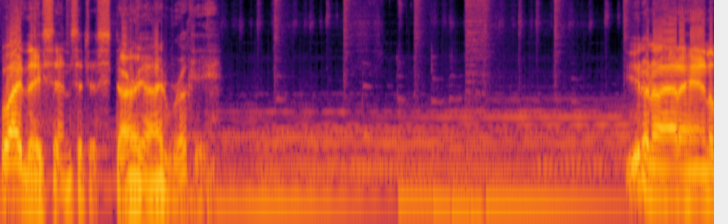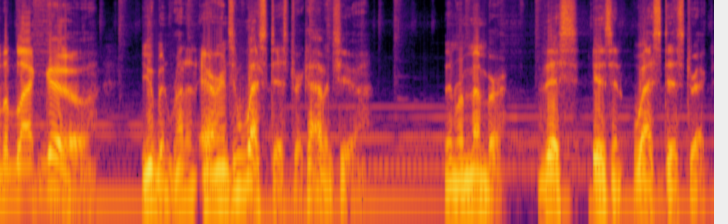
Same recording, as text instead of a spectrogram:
Why'd they send such a starry-eyed rookie? You don't know how to handle the black goo. You've been running errands in West District, haven't you? Then remember, this isn't West District.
